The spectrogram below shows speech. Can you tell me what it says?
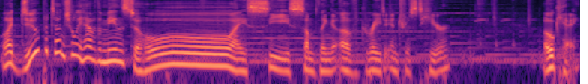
Well, I do potentially have the means to... Oh, I see something of great interest here. Okay,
